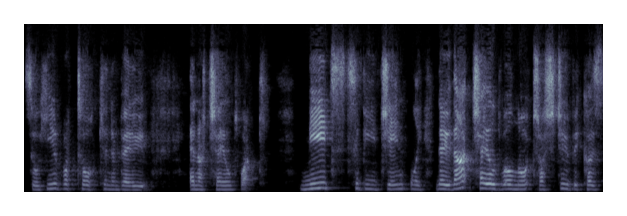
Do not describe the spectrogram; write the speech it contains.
so here we're talking about inner child work. needs to be gently. Now, that child will not trust you because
